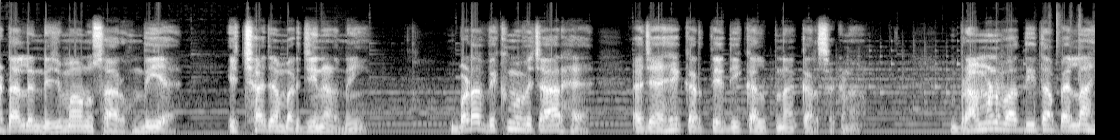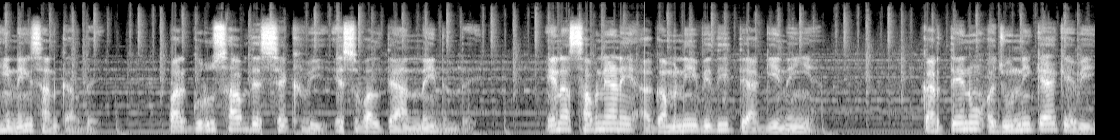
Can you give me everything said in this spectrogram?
ਅਡਲ ਨਿਯਮਾਂ ਅਨੁਸਾਰ ਹੁੰਦੀ ਹੈ, ਇੱਛਾ ਜਾਂ ਮਰਜ਼ੀ ਨਾਲ ਨਹੀਂ। ਬੜਾ ਵਿਖਮ ਵਿਚਾਰ ਹੈ ਅਜਿਹੇ ਕਰਤੇ ਦੀ ਕਲਪਨਾ ਕਰ ਸਕਣਾ। ਬ੍ਰਾਹਮਣਵਾਦੀ ਤਾਂ ਪਹਿਲਾਂ ਹੀ ਨਹੀਂ ਸਨ ਕਰਦੇ, ਪਰ ਗੁਰੂ ਸਾਹਿਬ ਦੇ ਸਿੱਖ ਵੀ ਇਸ ਵੱਲ ਧਿਆਨ ਨਹੀਂ ਦਿੰਦੇ। ਇਹਨਾਂ ਸਭਨਿਆਂ ਨੇ ਅਗਮਨੀ ਵਿਧੀ ਤਿਆਗੀ ਨਹੀਂ ਹੈ। ਕਰਤੇ ਨੂੰ ਅਜੂਨੀ ਕਹਿ ਕੇ ਵੀ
